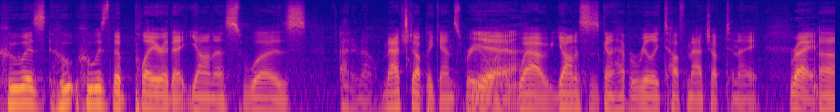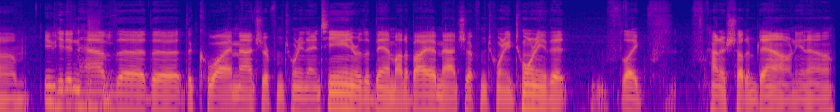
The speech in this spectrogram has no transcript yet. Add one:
who is who who is the player that Giannis was I don't know matched up against where you're Yeah. like, wow, Giannis is going to have a really tough matchup tonight. Right. Um, he didn't have he- the, the, the Kawhi matchup from 2019 or the Bam Adebayo matchup from 2020 that like f- kind of shut him down. You know.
